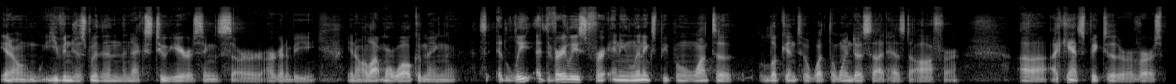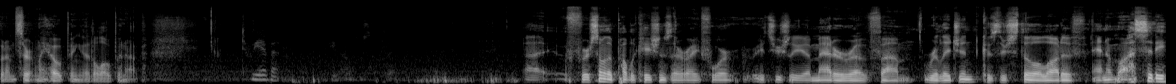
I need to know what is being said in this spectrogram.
you know even just within the next two years, things are, are going to be you know a lot more welcoming. At, le- at the very least, for any Linux people who want to look into what the Windows side has to offer. Uh, I can't speak to the reverse, but I'm certainly hoping it'll open up. Do we have a uh, for some of the publications that I write for, it's usually a matter of um, religion because there's still a lot of animosity.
